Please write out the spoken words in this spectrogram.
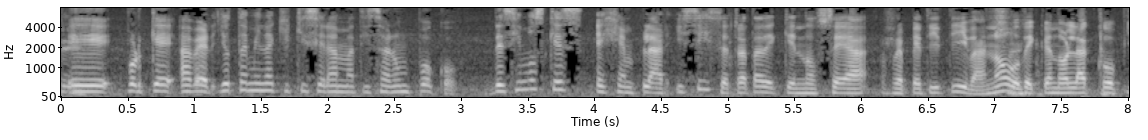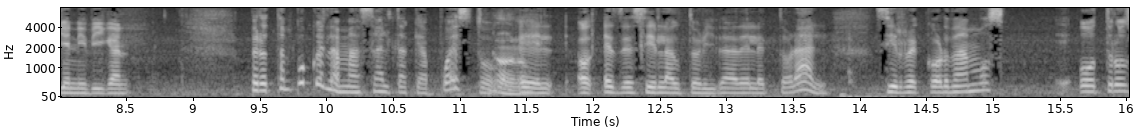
Eh, porque, a ver, yo también aquí quisiera matizar un poco. Decimos que es ejemplar, y sí, se trata de que no sea repetitiva, ¿no? O de que no la copien y digan, pero tampoco es la más alta que ha puesto, No, no. El, es decir, la autoridad electoral. Si recordamos otros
